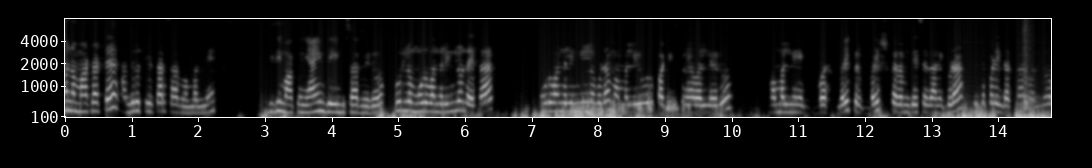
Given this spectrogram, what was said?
ఏమన్నా మాట్లాడితే అందరూ తిడతారు సార్ మమ్మల్ని. ఇది మాకు న్యాయం చేయండి సార్ మీరు. ఊర్లో మూడు వందల ఇండ్లు ఉన్నాయి సార్. మూడు వందల ఇండ్లలో కూడా మమ్మల్ని ఎవరు పట్టించుకునే వాళ్ళు లేరు. మమ్మల్ని బహిష్కరం చేసేదానికి కూడా సిద్ధపడింటారు సార్ వాళ్ళు.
